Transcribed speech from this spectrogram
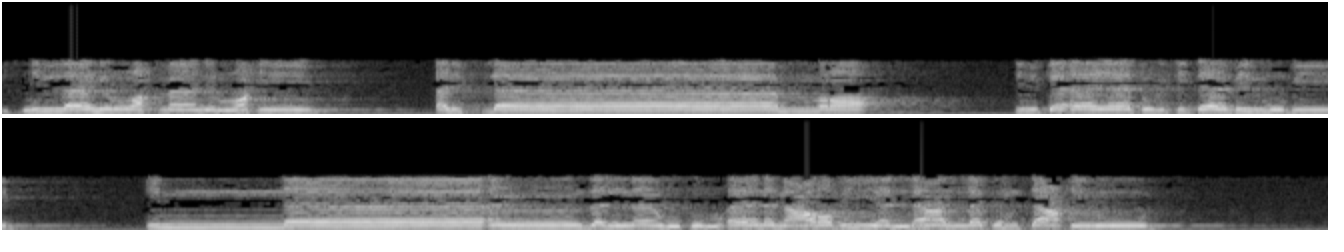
بسم الله الرحمن الرحيم. ألف لام را. تلك آيات الكتاب المبين. إنا أنزلناه قرآنا عربيا لعلكم تعقلون.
